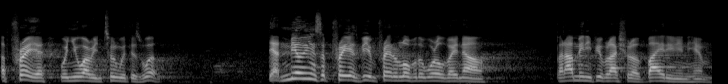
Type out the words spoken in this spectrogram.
a prayer when you are in tune with His will. There are millions of prayers being prayed all over the world right now, but how many people actually abiding in Him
